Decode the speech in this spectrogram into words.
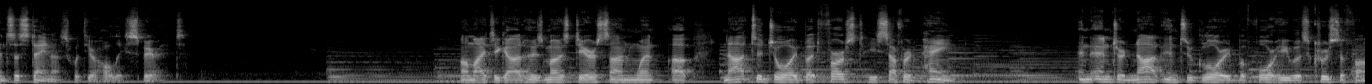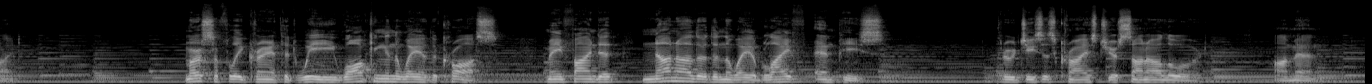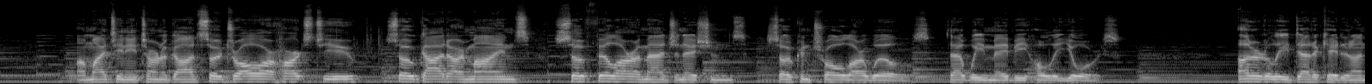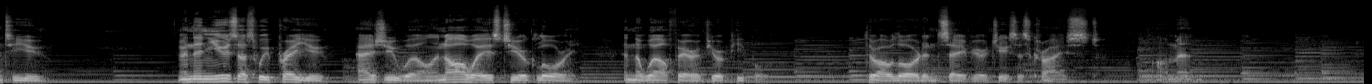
and sustain us with your Holy Spirit. Almighty God, whose most dear Son went up not to joy, but first he suffered pain, and entered not into glory before he was crucified mercifully grant that we, walking in the way of the cross, may find it none other than the way of life and peace. Through Jesus Christ, your Son, our Lord. Amen. Almighty and eternal God, so draw our hearts to you, so guide our minds, so fill our imaginations, so control our wills, that we may be wholly yours, utterly dedicated unto you. And then use us, we pray you as you will, and always to your glory and the welfare of your people. Through our Lord and Savior Jesus Christ. Amen.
